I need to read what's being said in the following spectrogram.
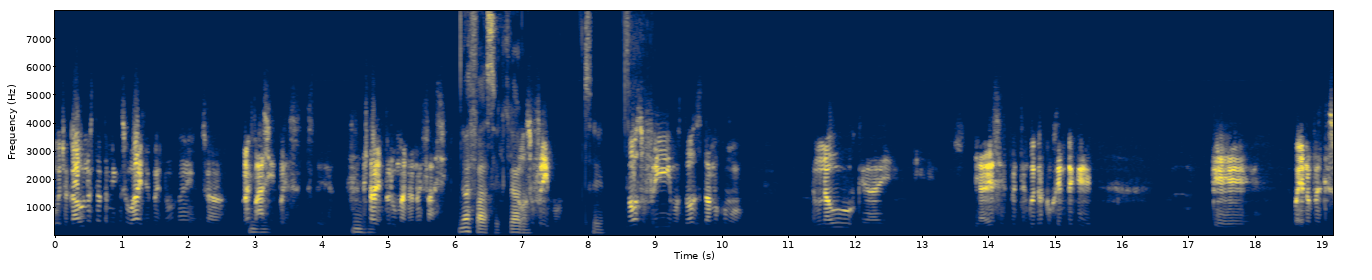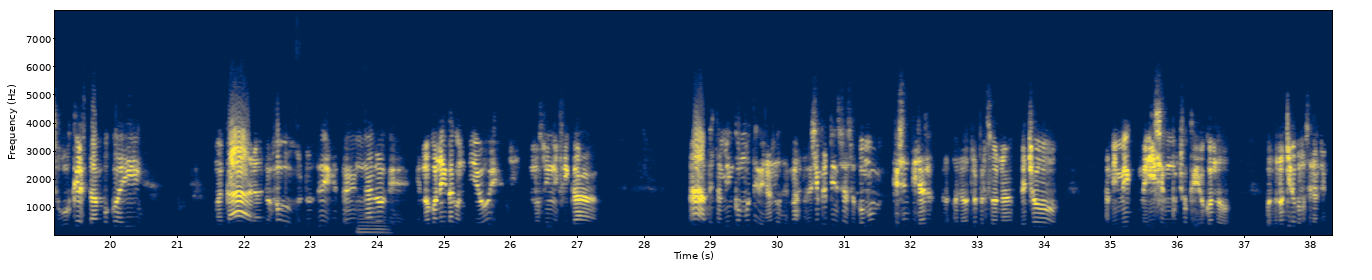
pucha, cada uno está también en su baile, pues, ¿no? o sea, no es fácil, pues, este, esta aventura humana no es fácil. No es fácil, claro. Todos sufrimos. Sí. Todos sufrimos, todos estamos como en una búsqueda y, y, a veces pues, te encuentras con gente que, que, bueno, pues que su búsqueda está un poco ahí macabra, no, no sé, que está en algo mm. que, no conecta contigo y, no significa nada, pues también cómo te verán los demás, ¿no? Yo siempre pienso eso, cómo, qué sentirá la otra persona. De hecho, a mí me, me dicen mucho que yo cuando, cuando no quiero conocer a alguien,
